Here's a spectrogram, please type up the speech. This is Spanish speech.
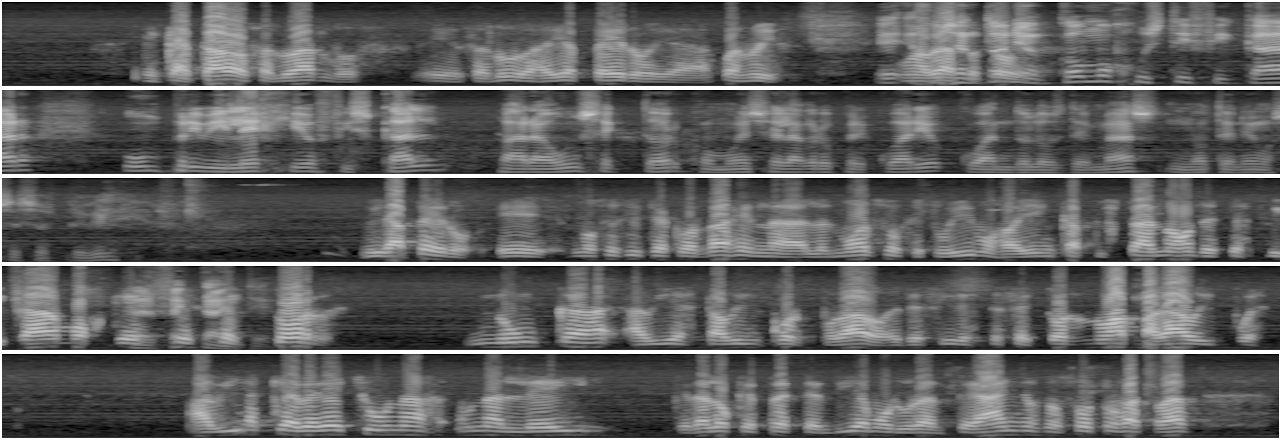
Encantado de saludarlos. Eh, saludos ahí a Pedro y a Juan Luis. Eh, José Antonio, ¿cómo justificar un privilegio fiscal para un sector como es el agropecuario cuando los demás no tenemos esos privilegios? Mira, Pedro, eh, no sé si te acordás en el almuerzo que tuvimos ahí en Capistano, donde te explicábamos que este sector nunca había estado incorporado, es decir, este sector no ha pagado impuestos. Había que haber hecho una, una ley, que era lo que pretendíamos durante años nosotros atrás,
